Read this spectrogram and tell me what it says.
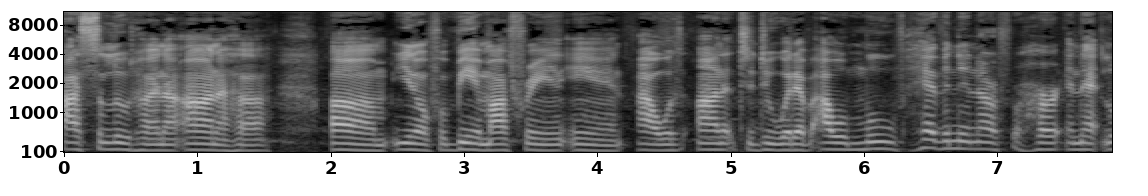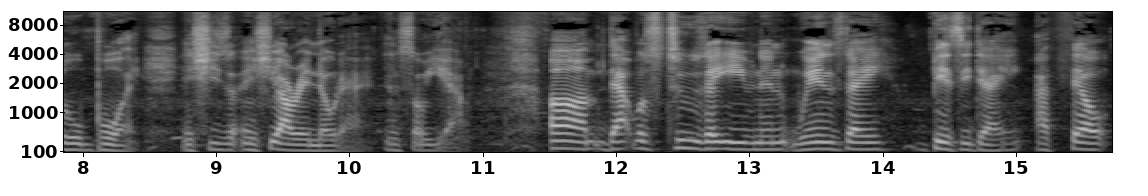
I salute her and I honor her. Um, you know, for being my friend, and I was honored to do whatever. I will move heaven and earth for her and that little boy, and she's and she already know that. And so, yeah, um, that was Tuesday evening. Wednesday, busy day. I felt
